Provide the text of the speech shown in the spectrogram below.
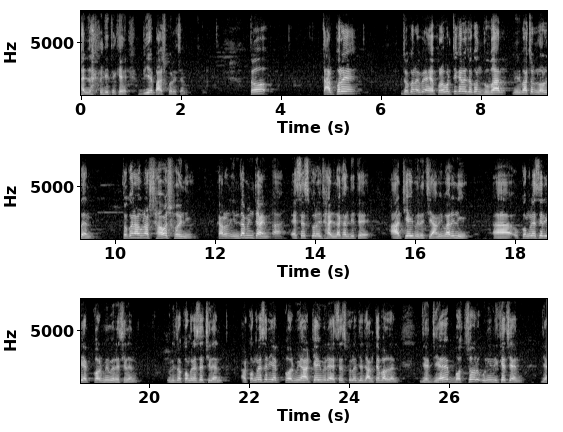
হাইলাকান্দি থেকে বিএ পাশ করেছেন। তো তারপরে যখন পরবর্তীকালে যখন দুবার নির্বাচন লড়লেন, তখন আর ওনার সাহস হয়নি। কারণ in the mean time S S college হাইলাকান্দিতে আরটিআই মেরেছি, আমি মারিনি কংগ্রেসেরই এক কর্মী মেরেছিলেন। উনি তো কংগ্রেসে ছিলেন, আর কংগ্রেসেরই এক কর্মী আরটিআই মেরে এস এস কলেজে জানতে পারলেন যে যে বছর উনি লিখেছেন, যে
